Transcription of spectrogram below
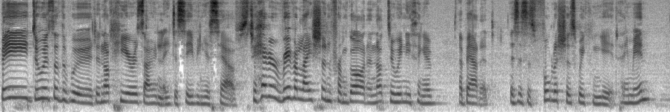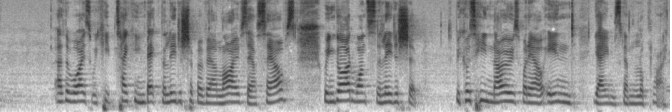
be doers of the word and not hearers only, deceiving yourselves. To have a revelation from God and not do anything about it is as foolish as we can get. Amen? Otherwise, we keep taking back the leadership of our lives ourselves when God wants the leadership because He knows what our end game is going to look like.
